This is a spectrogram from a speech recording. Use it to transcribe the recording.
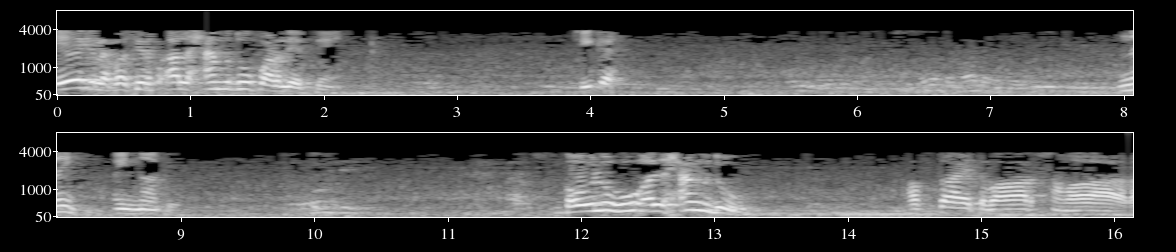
ایک لفظ صرف الحمدو پڑھ لیتے ہیں۔ ٹھیک ہے؟ نہیں کے۔ قولو الحمد ہفتہ اتوار سوار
